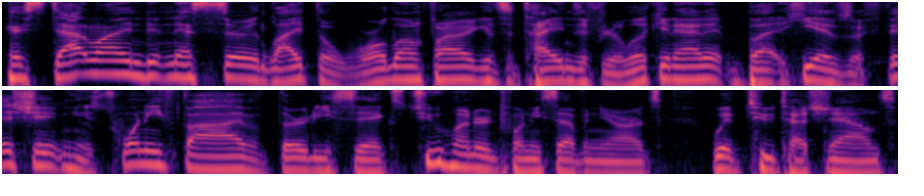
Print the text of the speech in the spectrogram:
His stat line didn't necessarily light the world on fire against the Titans if you're looking at it, but he was efficient. He was 25 of 36, 227 yards with two touchdowns.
